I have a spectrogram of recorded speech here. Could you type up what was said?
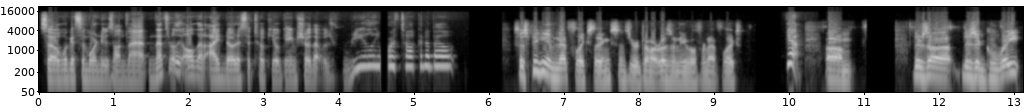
So we'll get some more news on that. And that's really all that I noticed at Tokyo Game Show that was really worth talking about. So speaking of Netflix things, since you were talking about Resident Evil for Netflix, Yeah. um, there's a there's a great,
